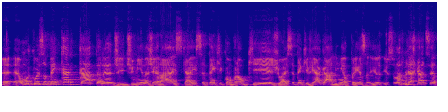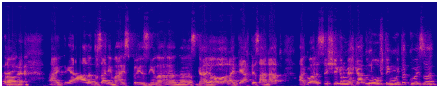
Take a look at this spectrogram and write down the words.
é, é uma coisa bem caricata, né, de, de Minas Gerais, que aí você tem que comprar o queijo, aí você tem que ver a galinha presa, isso lá no Mercado Central, né? Aí tem a ala dos animais presinho lá na, nas gaiolas, aí tem artesanato. Agora você chega no Mercado Novo, tem muita coisa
